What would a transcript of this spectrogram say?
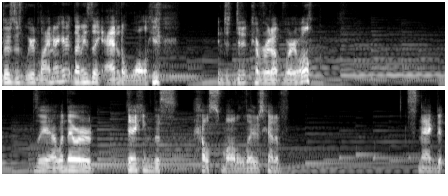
There's this weird line right here. That means they added a wall here and just didn't cover it up very well. So yeah, when they were taking this house model, they just kind of snagged it.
